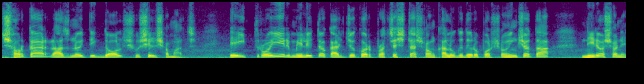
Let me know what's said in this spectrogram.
সরকার, রাজনৈতিক দল, সুশীল সমাজ এই ত্রয়ীর মিলিত কার্যকর প্রচেষ্টা সংখ্যালঘুদের ওপর সহিংসতা, নিরসনে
